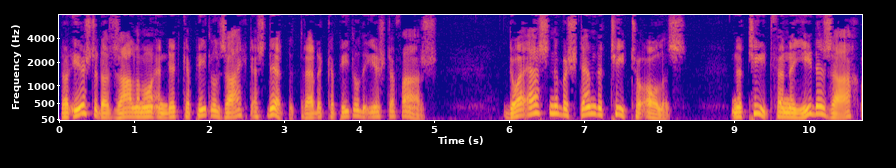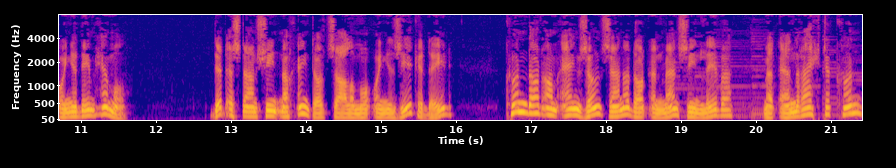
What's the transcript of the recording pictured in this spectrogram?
Dat eerste dat Salomo in dit kapitel zegt, is dit, het derde kapitel, de eerste vers. Door is een bestemde tijd te alles. Een tijd van jede zaak onder dem hemel. Dit is dan schijnt nog een dat Salomo onder zeker deed. Kun dat om een zo'n zijn dat een mens zijn leven met rechten kan?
